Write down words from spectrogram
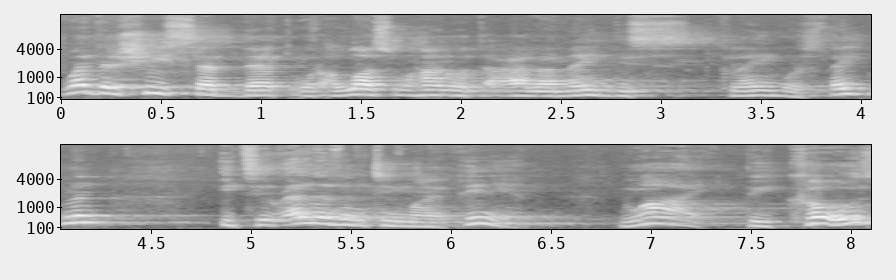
Whether she said that or Allah subhanahu wa ta'ala made this claim or statement, it's irrelevant in my opinion. Why? Because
